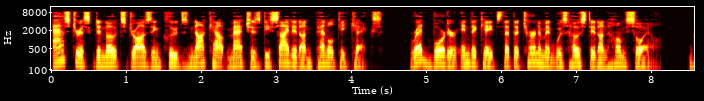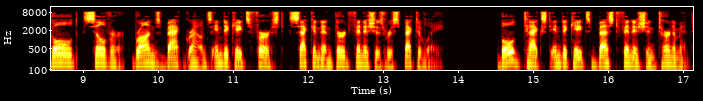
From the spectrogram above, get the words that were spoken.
Asterisk denotes draws includes knockout matches decided on penalty kicks. Red border indicates that the tournament was hosted on home soil. Gold, silver, bronze backgrounds indicates first, second and third finishes respectively. Bold text indicates best finish in tournament.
